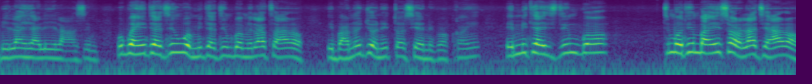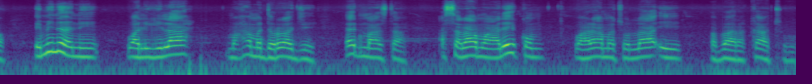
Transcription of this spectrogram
bíláhi alẹ́ ilà àsìm gbogbo ẹ̀yin tẹ́ ti ń wò mí tẹ́ ti ń gbọ́ mi látàárọ̀ ìbànújẹ́ ò ní tọ́ sí ẹnìkankan yín. Èmi tẹ́ ti ń gbọ́ tí mo ti ń bá yín sọ̀rọ̀ láti àárọ̀ èmi náà ni wàlìyílá muhammad rọ́ọ̀jì headmaster. Asalaamualeykum wa rahmatulahi wa barakatuhu.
